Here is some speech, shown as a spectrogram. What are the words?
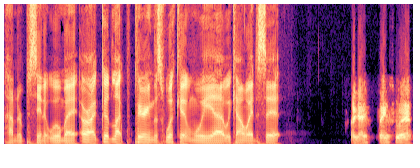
Hundred percent, it will, mate. All right, good luck preparing this wicket, and we uh, we can't wait to see it. Okay, thanks for that.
